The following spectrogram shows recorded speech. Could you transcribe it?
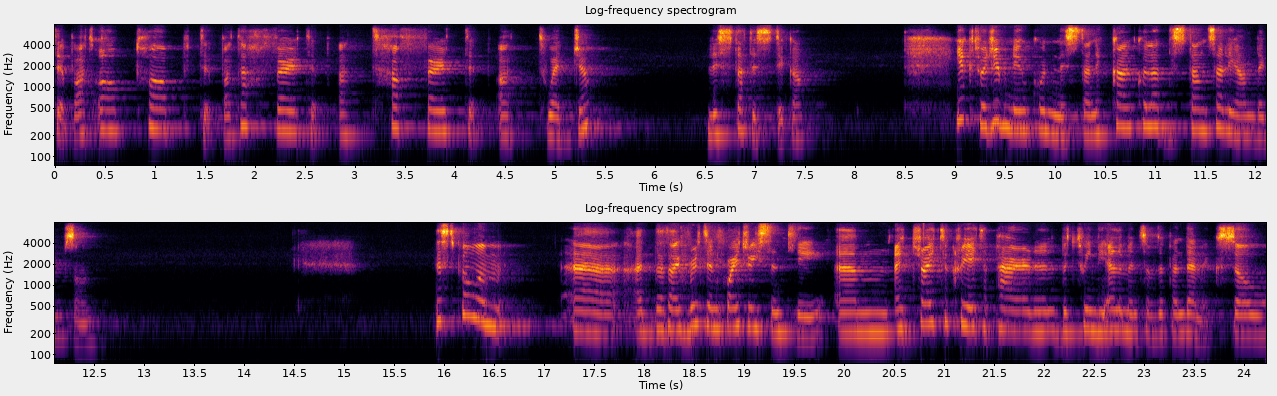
tibqa tqob tħobb, tibqa taħfer, tibqa tħaffer, tibqa tweġġa. L-istatistika. Jekk tweġibni nkun nista d-distanza li għandek bżonn. This poem uh, that I've written quite recently, um, I tried to create a parallel between the elements of the pandemic. So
